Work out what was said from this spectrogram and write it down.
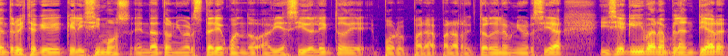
entrevista que, le hicimos en Data Universitaria cuando había sido electo de, por, para, rector de la universidad y decía que iban a plantear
